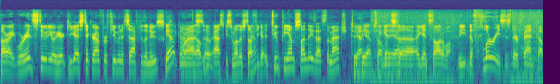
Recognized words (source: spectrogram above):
All right, we're in studio here. Can you guys stick around for a few minutes after the news? Yeah, I want to ask, uh, ask you some other stuff. Yeah. You got 2 p.m. Sundays. That's the match 2 Yeah. p.m. Sunday. against yeah. uh, against Ottawa. The the Flurries is their fan club.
